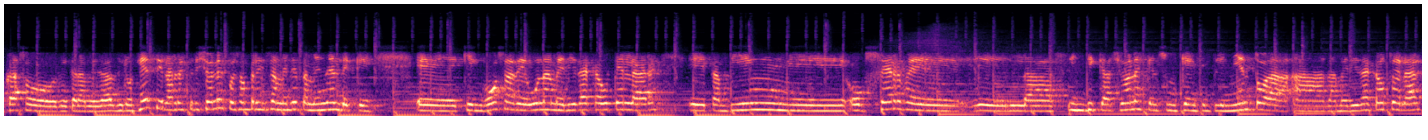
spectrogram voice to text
caso de gravedad de urgencia. Y las restricciones pues son precisamente también el de que eh, quien goza de una medida cautelar eh, también observe las indicaciones que en, cumplimiento a la medida cautelar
